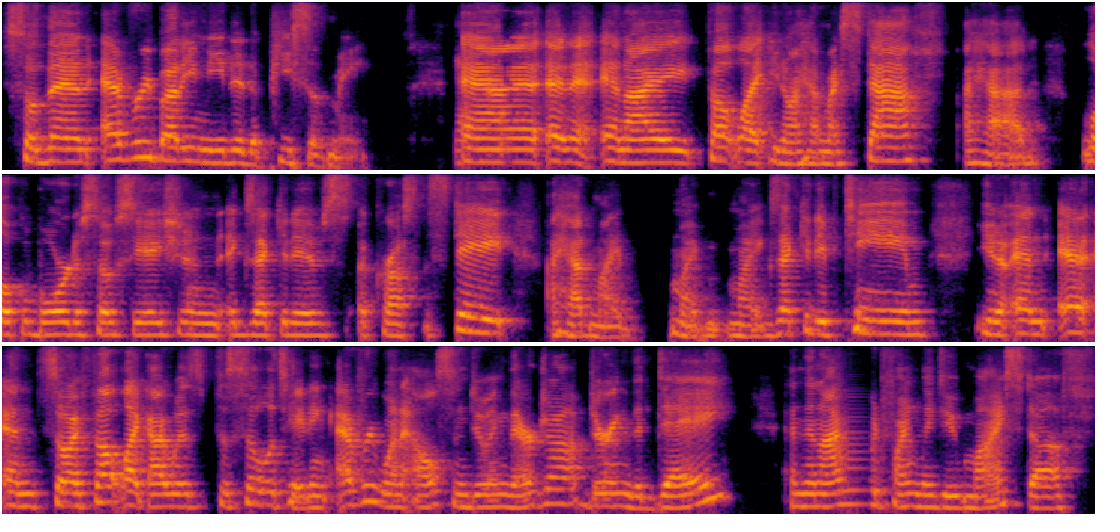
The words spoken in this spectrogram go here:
So then everybody needed a piece of me. And, and and I felt like you know I had my staff, I had local board association executives across the state, I had my my my executive team you know and and so i felt like i was facilitating everyone else and doing their job during the day and then I would finally do my stuff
